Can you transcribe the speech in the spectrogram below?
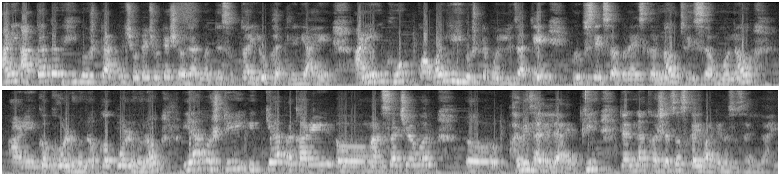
आणि आता तर ही गोष्ट अगदी छोट्या छोट्या शहरांमध्ये सुद्धा येऊ घातलेली आहे. आणि खूप कॉमनली ही गोष्ट बोलली जाते. ग्रुप सेक्स ऑर्गनाईज करणं थ्रीसम होणं आणि कक होल्ड होणं कक होल्ड होणं या गोष्टी इतक्या प्रकारे माणसाच्यावर हवी झालेल्या आहेत की त्यांना कशाचंच काही वाटेनसं झालेलं आहे.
